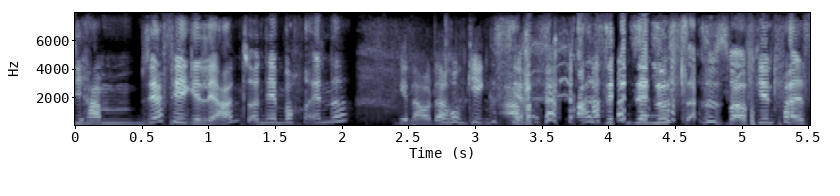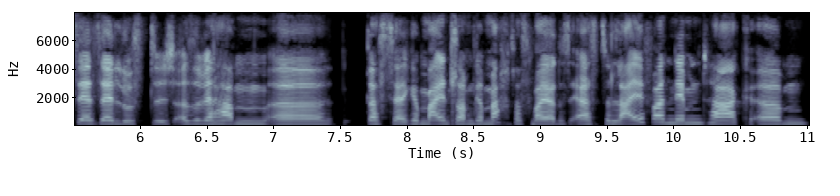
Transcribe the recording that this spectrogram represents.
Die haben sehr viel gelernt an dem Wochenende. Genau, darum ging es ja. Aber es war sehr, sehr lustig. Also es war auf jeden Fall sehr, sehr lustig. Also wir haben äh, das ja gemeinsam gemacht. Das war ja das erste Live an dem Tag, ähm,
